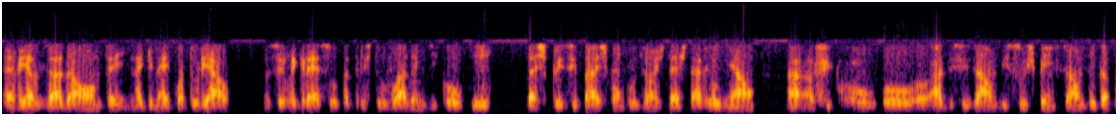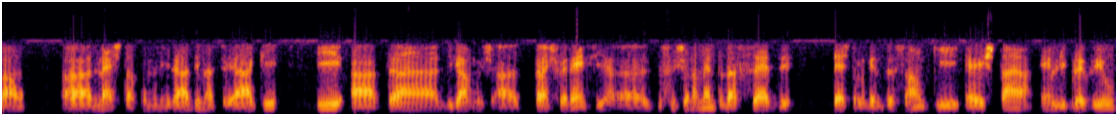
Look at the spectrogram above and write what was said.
realizada ontem na Guiné Equatorial. No seu regresso, Patrício Trovoada indicou que das principais conclusões desta reunião ficou a decisão de suspensão do Gabão nesta comunidade, na CIAC, e a, digamos, a transferência do funcionamento da sede desta organização, que está em Libreville,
